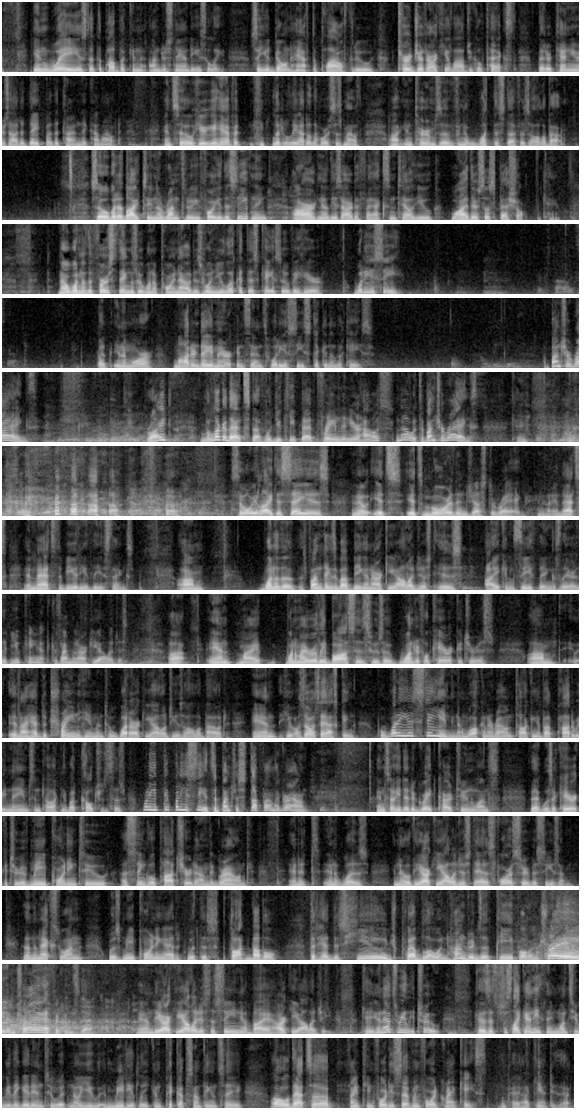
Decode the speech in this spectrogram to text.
in ways that the public can understand easily. So you don't have to plow through turgid archaeological texts that are 10 years out of date by the time they come out. And so here you have it, literally out of the horse's mouth, uh, in terms of you know, what this stuff is all about. So what I'd like to you know, run through for you this evening are you know, these artifacts and tell you why they're so special. Okay. Now, one of the first things we want to point out is when you look at this case over here, what do you see? But in a more modern day American sense, what do you see sticking in the case? A bunch of rags. right? I mean, look at that stuff. Would you keep that framed in your house? No, it's a bunch of rags. Okay. so what we like to say is, you know, it's, it's more than just a rag, you know, and that's, and that's the beauty of these things. Um, one of the fun things about being an archaeologist is I can see things there that you can't because I'm an archaeologist. Uh, and my, one of my early bosses, who's a wonderful caricaturist, um, and I had to train him into what archaeology is all about. And he was always asking, well, what are you seeing? And I'm walking around talking about pottery names and talking about cultures. He says, what do you, what do you see? It's a bunch of stuff on the ground. and so he did a great cartoon once that was a caricature of me pointing to a single potsherd on the ground. And it, and it was, you know, the archaeologist as Forest Service sees him. then the next one was me pointing at it with this thought bubble that had this huge pueblo and hundreds of people and trade and traffic and stuff. And the archaeologist is seen by archaeology. Okay, and that's really true because it's just like anything. Once you really get into it, you, know, you immediately can pick up something and say, oh, that's a 1947 Ford crankcase. Okay, I can't do that.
